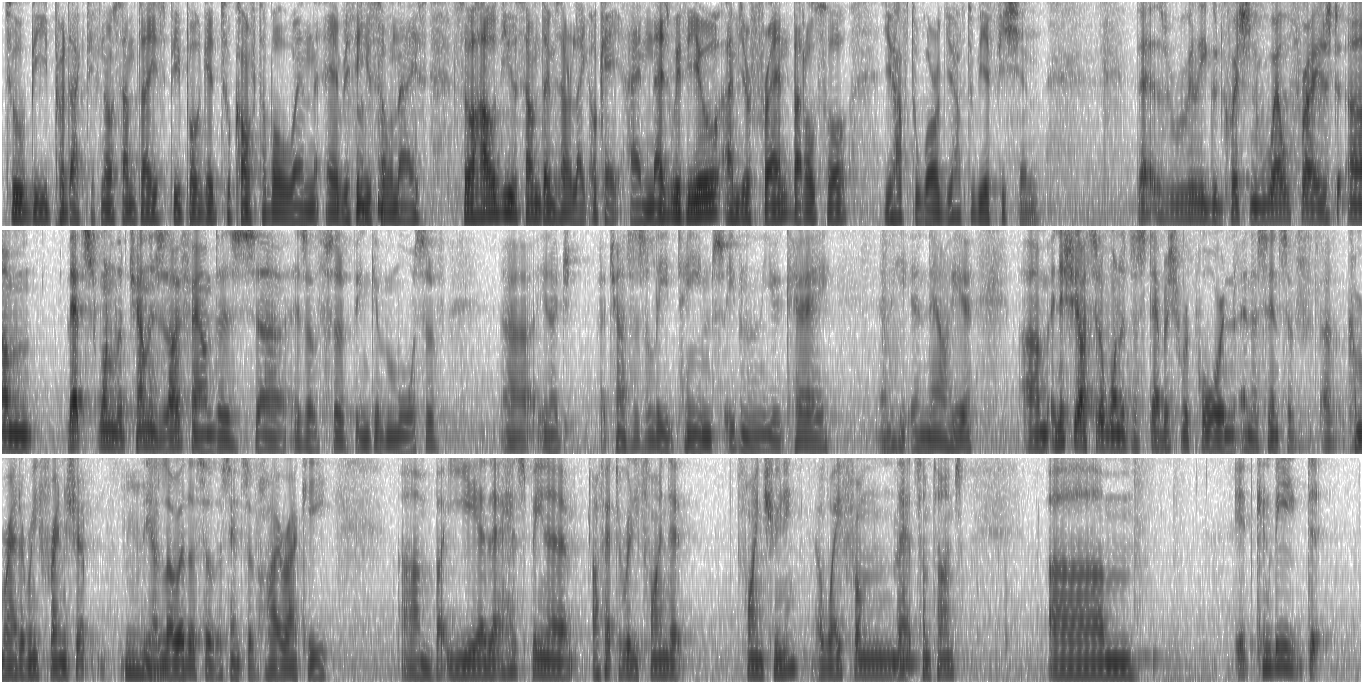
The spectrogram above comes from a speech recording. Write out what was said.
to be productive. No, sometimes people get too comfortable when everything is so nice. So how do you sometimes are like, okay, I'm nice with you, I'm your friend, but also you have to work, you have to be efficient. That is a really good question, well phrased. Um, that's one of the challenges I've found as uh, as I've sort of been given more sort of uh, you know ch- chances to lead teams, even in the UK, and he, and now here. Um, initially, I sort of wanted to establish rapport and, and a sense of, of camaraderie, friendship. You know, lower the sort of sense of hierarchy. Um, but yeah, that has been a. I've had to really find that fine tuning away from that sometimes. Um, it can be. d-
